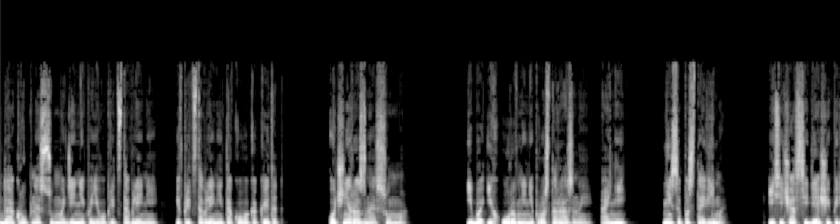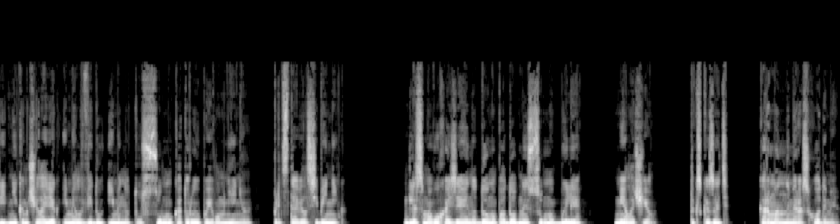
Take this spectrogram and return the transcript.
да, крупная сумма денег в его представлении и в представлении такого, как этот, очень разная сумма. Ибо их уровни не просто разные, они несопоставимы. И сейчас сидящий перед Ником человек имел в виду именно ту сумму, которую, по его мнению, представил себе Ник. Для самого хозяина дома подобные суммы были мелочью, так сказать, карманными расходами.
